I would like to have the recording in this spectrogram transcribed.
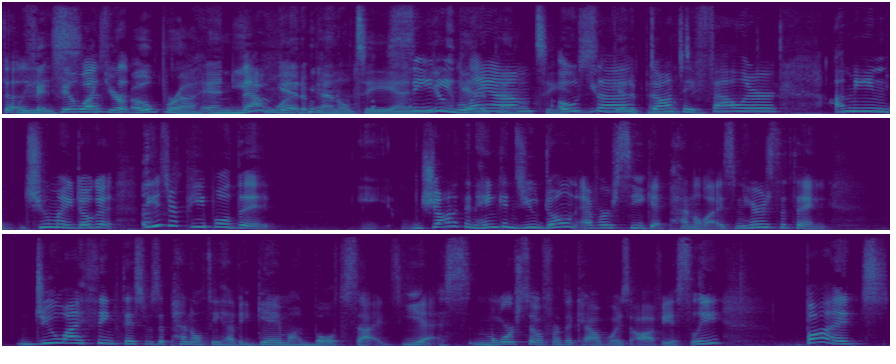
The, Fe- feel like you're the- Oprah and you get a penalty and you get Lamb, a penalty. Osa, you get a penalty. Dante Fowler. I mean, Chuma Edoga. These are people that Jonathan Hankins you don't ever see get penalized. And here's the thing. Do I think this was a penalty heavy game on both sides? Yes. More so for the Cowboys, obviously. But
